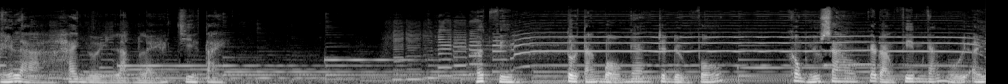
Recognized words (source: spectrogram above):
Thế là hai người lặng lẽ chia tay. Hết phim, tôi tản bộ ngang trên đường phố. Không hiểu sao cái đoạn phim ngắn ngủi ấy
